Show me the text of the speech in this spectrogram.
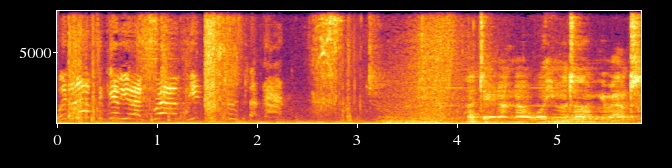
We'd love to give you a grand. I do not know what you are talking about.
